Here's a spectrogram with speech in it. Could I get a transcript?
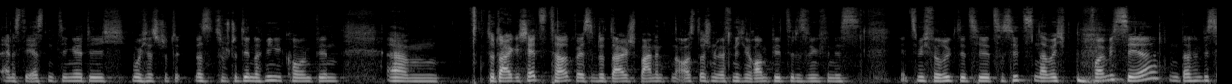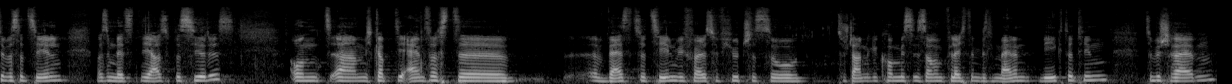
eines der ersten Dinge, die ich, wo ich also zum Studieren nach Wien gekommen bin, ähm, total geschätzt habe, weil es einen total spannenden Austausch im öffentlichen Raum bietet. Deswegen finde ich es ziemlich verrückt, jetzt hier zu sitzen. Aber ich freue mich sehr und darf ein bisschen was erzählen, was im letzten Jahr so passiert ist. Und ähm, ich glaube, die einfachste Weise zu erzählen, wie Fridays for Future so zustande gekommen ist, ist auch vielleicht ein bisschen meinen Weg dorthin zu beschreiben.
